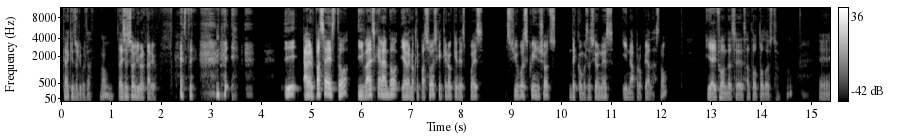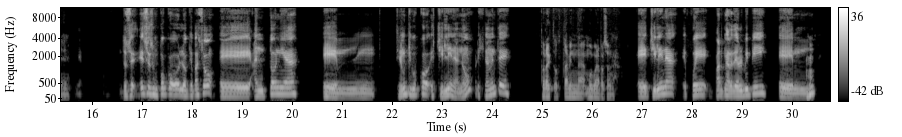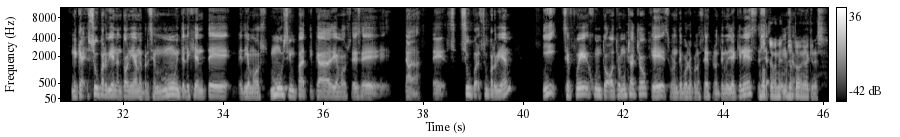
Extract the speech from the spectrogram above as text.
cada quien su libertad, ¿no? Veces soy libertario. Este, y, a ver, pasa esto y va escalando. Y a ver, lo que pasó es que creo que después sí hubo screenshots de conversaciones inapropiadas, ¿no? Y ahí fue donde se desató todo esto. ¿no? Eh, Entonces, eso es un poco lo que pasó. Eh, Antonia, em, si no me equivoco, es chilena, ¿no? Originalmente. Correcto, también una muy buena persona. Eh, chilena, fue partner de Em, me cae súper bien Antonia, me parece muy inteligente, digamos, muy simpática, digamos, es, eh, nada, eh, súper, súper bien. y se fue junto a otro muchacho que seguramente vos lo conocés, pero no tengo idea quién es. No Ya- tengo, ni, ¿cómo no tengo idea quién es.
